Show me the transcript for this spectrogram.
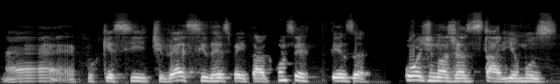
né? Porque se tivesse sido respeitado, com certeza hoje nós já estaríamos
